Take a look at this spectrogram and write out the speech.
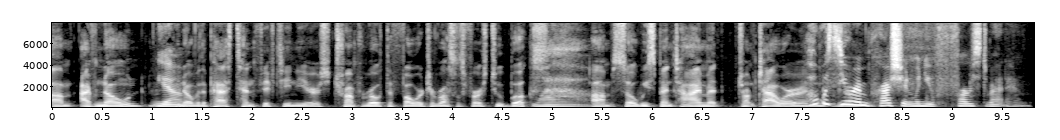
um, I've known, Yeah. you know, over the past 10, 15 years, Trump wrote the forward to Russell's first two books. Wow. Um, so we spent time at Trump Tower. And, What was you your know, impression when you first met him?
